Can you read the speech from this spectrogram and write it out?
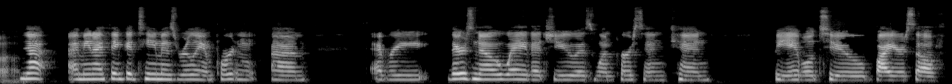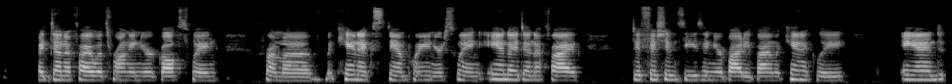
uh, yeah, I mean, I think a team is really important. Um, every there's no way that you as one person can be able to by yourself identify what's wrong in your golf swing from a mechanics standpoint in your swing and identify deficiencies in your body biomechanically and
